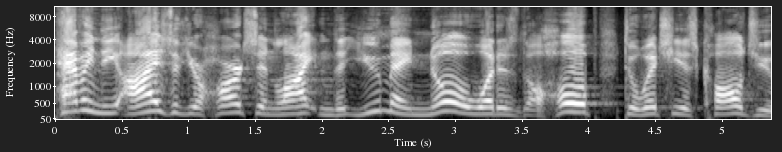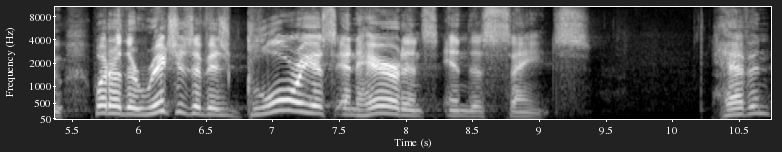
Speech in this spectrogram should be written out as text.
Having the eyes of your hearts enlightened, that you may know what is the hope to which He has called you, what are the riches of His glorious inheritance in the saints. Heaven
